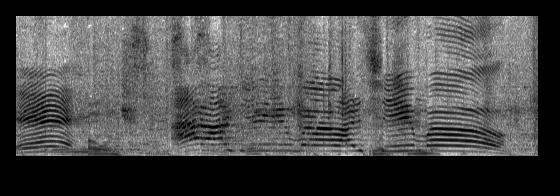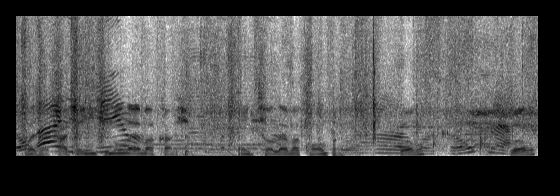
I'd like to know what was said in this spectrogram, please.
É. Aonde? Ah, lá em cima, Lá em cima. Mas a caixa a gente não leva a caixa. A gente só leva a compra. Vamos? Compra. Vamos?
